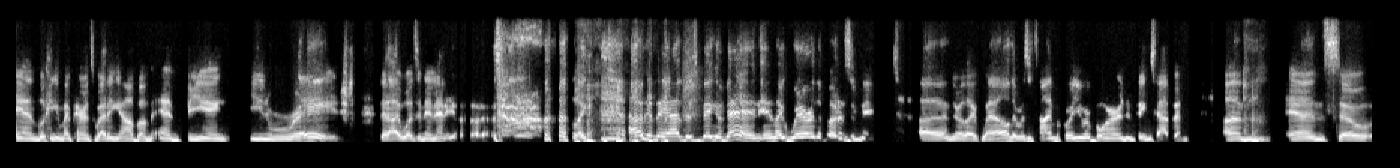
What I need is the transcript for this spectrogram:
and looking at my parents' wedding album and being enraged that I wasn't in any of the photos. like, how could they have this big event and like, where are the photos of me? Uh, and they're like, well, there was a time before you were born and things happen. Um, and so,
